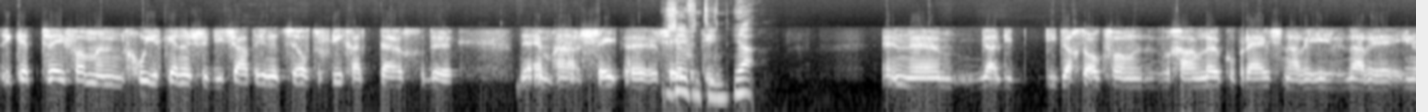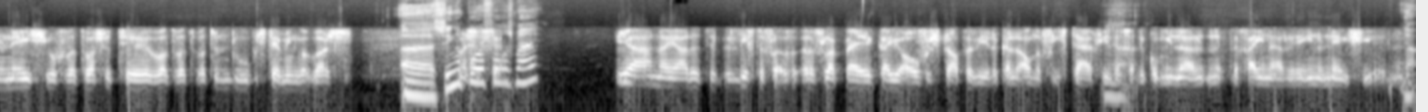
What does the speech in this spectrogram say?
ik heb twee van mijn goede kennissen... die zaten in hetzelfde vliegtuig, de, de MH17. 17, ja. En ehm, ja, die, die dachten ook van... we gaan leuk op reis naar, naar eh, Indonesië... of wat was het, eh, wat, wat, wat een doelbestemming was. Eh, Singapore volgens mij? Ja, nou ja, dat, ligt er eh, vlakbij. Dan kan je overstappen weer. Dan kan een ander vliegtuigje. Dan, ga, dan, kom je naar, dan ga je naar eh, Indonesië. Ja.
